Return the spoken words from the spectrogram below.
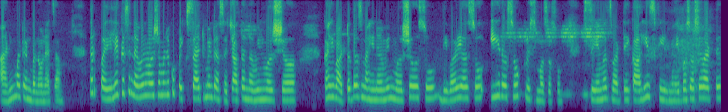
आणि मटण बनवण्याचा. तर पहिले कसे नवीन वर्ष म्हणजे खूप एक्साइटमेंट असायचे. आता नवीन वर्ष काही वाटतच नाही. नवीन वर्ष असो दिवाळी असो ईद असो क्रिसमस असो सेमच वाटते. काहीच फील नाही. बस असे वाटते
